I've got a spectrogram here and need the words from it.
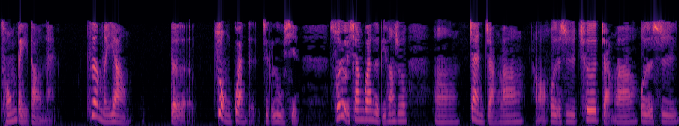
从北到南这么样的纵贯的这个路线，所有相关的，比方说，嗯，站长啦，好，或者是车长啦，或者是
